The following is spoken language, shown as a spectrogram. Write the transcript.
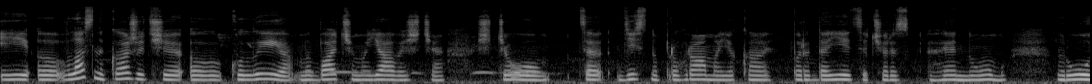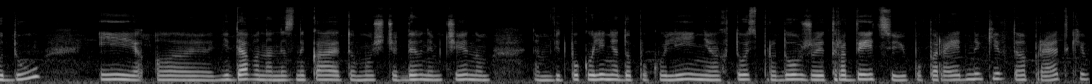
І, е, власне кажучи, е, коли ми бачимо явище, що це дійсно програма, яка передається через геном роду, і е, ніде вона не зникає, тому що дивним чином там від покоління до покоління хтось продовжує традицію попередників та предків,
